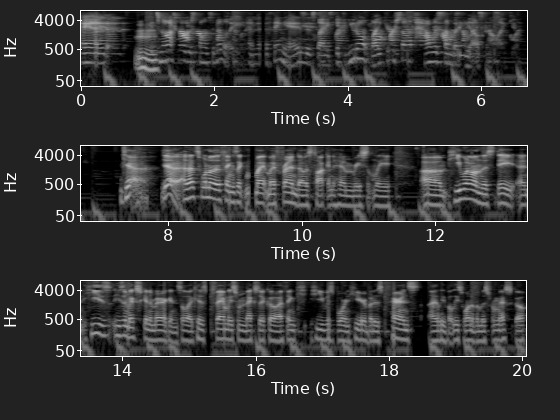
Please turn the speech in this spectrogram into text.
And Mm-hmm. It's not her responsibility. And the thing is, is like if you don't like yourself, how is somebody else gonna like you? Yeah, yeah, and that's one of the things. Like my my friend, I was talking to him recently um, he went on this date, and he's he's a Mexican American, so like his family's from Mexico. I think he was born here, but his parents, I believe, at least one of them is from Mexico.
